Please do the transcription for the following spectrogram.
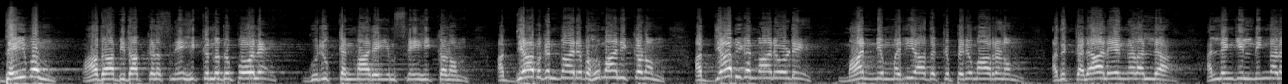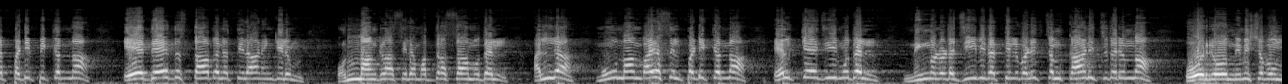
ദൈവം. മാതാപിതാക്കളെ സ്നേഹിക്കുന്നത് പോലെ ഗുരുക്കന്മാരെയും സ്നേഹിക്കണം അധ്യാപകന്മാരെ ബഹുമാനിക്കണം അധ്യാപികന്മാരോട് മാന്യം മര്യാദയ്ക്ക് പെരുമാറണം. അത് കലാലയങ്ങളല്ല. അല്ലെങ്കിൽ നിങ്ങളെ പഠിപ്പിക്കുന്ന ഏതേത് സ്ഥാപനത്തിലാണെങ്കിലും ഒന്നാം ക്ലാസ്സിലെ മദ്രസ മുതൽ അല്ല മൂന്നാം വയസ്സിൽ പഠിക്കുന്ന എൽ കെ ജി മുതൽ നിങ്ങളുടെ ജീവിതത്തിൽ വെളിച്ചം കാണിച്ചു തരുന്ന ഓരോ നിമിഷവും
